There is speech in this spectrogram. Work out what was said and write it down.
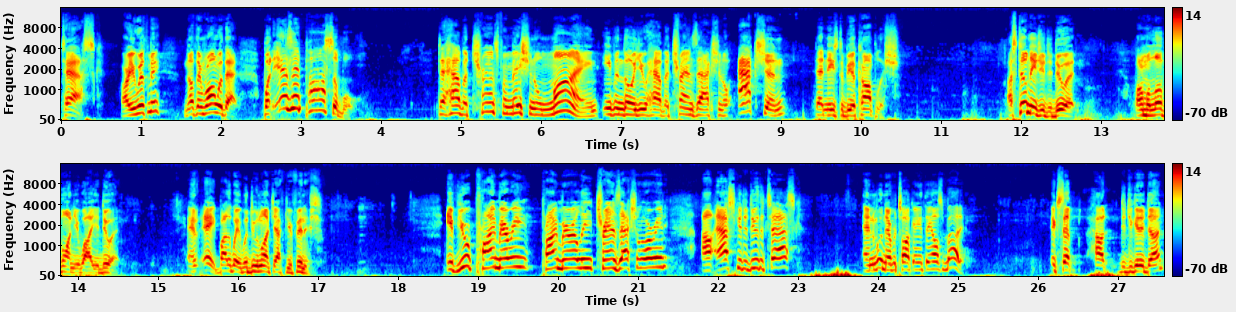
task. Are you with me? Nothing wrong with that. But is it possible to have a transformational mind even though you have a transactional action that needs to be accomplished? I still need you to do it, but I'm gonna love on you while you do it. And hey, by the way, we'll do lunch after you finish. If you're primary, primarily transactional oriented, I'll ask you to do the task, and we'll never talk anything else about it. Except, how did you get it done?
